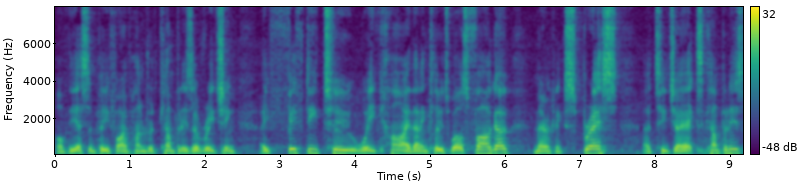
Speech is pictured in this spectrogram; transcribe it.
of the S&P 500 companies are reaching a 52-week high. That includes Wells Fargo, American Express, uh, TJX companies,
